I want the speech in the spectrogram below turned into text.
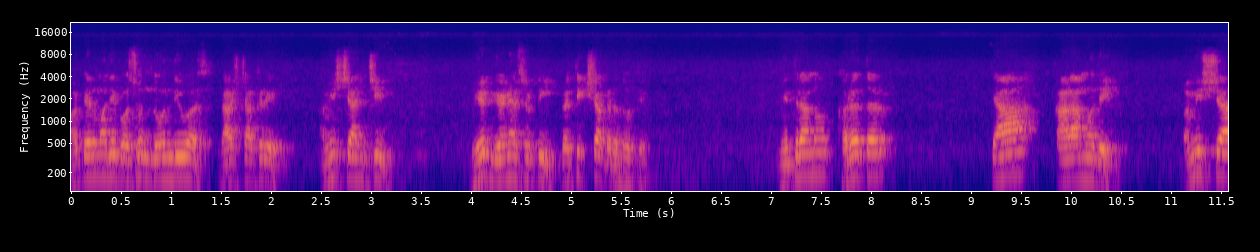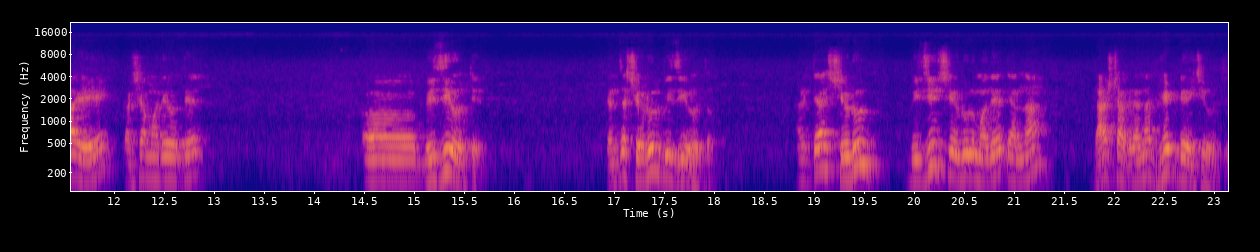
हॉटेलमध्ये बसून दोन दिवस राज ठाकरे अमित शहाची भेट घेण्यासाठी प्रतीक्षा करत होते. मित्रांनो खरं तर त्या काळामध्ये अमित शहा हे कशामध्ये होते? बिझी होते. त्यांचं शेड्यूल बिझी होतं. आणि त्या शेड्यूल बिझी शेड्यूलमध्ये त्यांना राज ठाकरेंना भेट द्यायची होती.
